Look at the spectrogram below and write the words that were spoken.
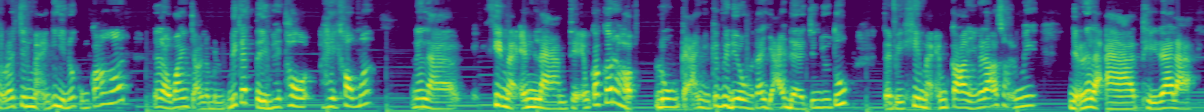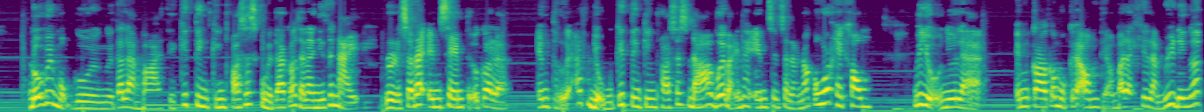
thật ra trên mạng cái gì nó cũng có hết. Nên là quan trọng là mình biết cách tìm hay thôi hay không á nên là khi mà em làm thì em có kết hợp luôn cả những cái video người ta giải đề trên youtube. Tại vì khi mà em coi những cái đó xong em mới nhận ra là à thì ra là đối với một người người ta làm bài thì cái thinking process của người ta có thể là như thế này. Rồi sau đó em xem thử coi là em thử áp dụng cái thinking process đó với bản thân em xem xem là nó có work hay không. Ví dụ như là em coi có một cái ông thì ông bảo là khi làm reading á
